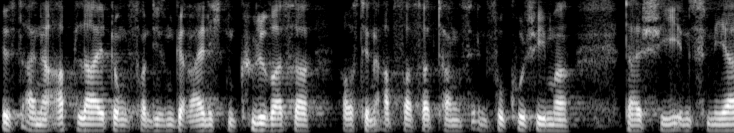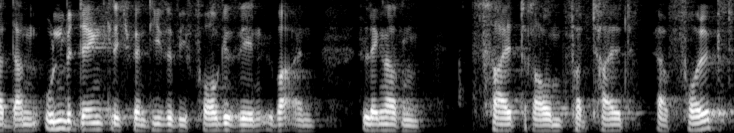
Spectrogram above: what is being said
ist eine Ableitung von diesem gereinigten Kühlwasser aus den Abwassertanks in Fukushima Daiichi ins Meer dann unbedenklich, wenn diese wie vorgesehen über einen längeren Zeitraum verteilt erfolgt.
